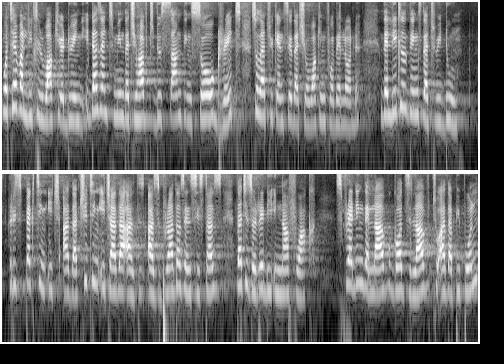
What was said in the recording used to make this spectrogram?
whatever little work you're doing, it doesn't mean that you have to do something so great so that we can say that you're working for the Lord. The little things that we do, respecting each other, treating each other as, as brothers and sisters, that is already enough work. Spreading the love, God's love to other people,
